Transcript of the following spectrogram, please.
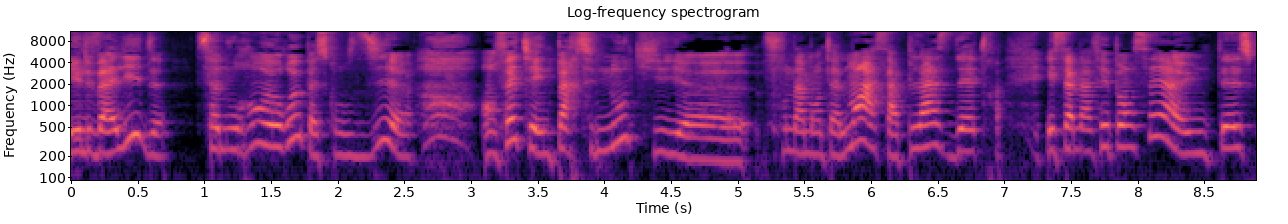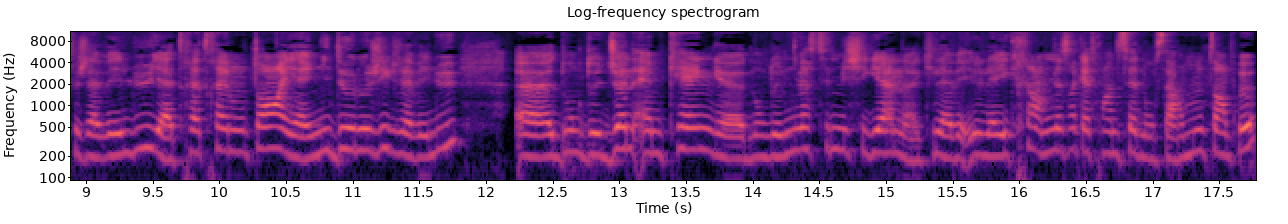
et le valide, ça nous rend heureux parce qu'on se dit, euh, en fait, il y a une partie de nous qui, euh, fondamentalement, a sa place d'être. Et ça m'a fait penser à une thèse que j'avais lue il y a très très longtemps et à une idéologie que j'avais lue euh, donc de John M. Kang, euh, donc de l'université de Michigan, euh, qu'il avait, il a écrit en 1997, donc ça remonte un peu.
